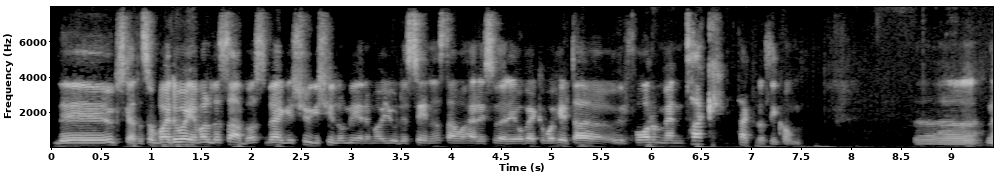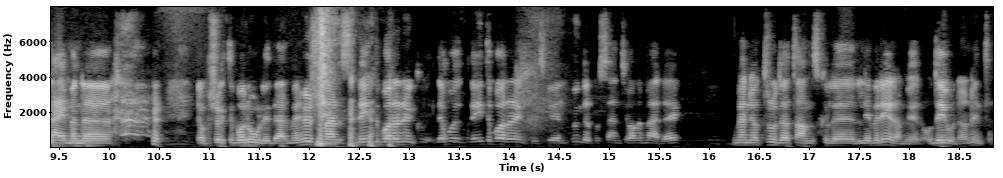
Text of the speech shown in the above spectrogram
det uppskattas. Och by the way, Valda Sabas väger 20 kilo mer än vad han gjorde senast han var här i Sverige och verkar vara helt äh, ur form. Men tack! Tack för att ni kom. Uh, nej, men uh, jag försökte vara rolig där. Men hur som helst, det är inte bara Rönnqvist- det är inte bara Rönnqvists fel. 100% jag håller med dig. Men jag trodde att han skulle leverera mer och det gjorde han inte.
